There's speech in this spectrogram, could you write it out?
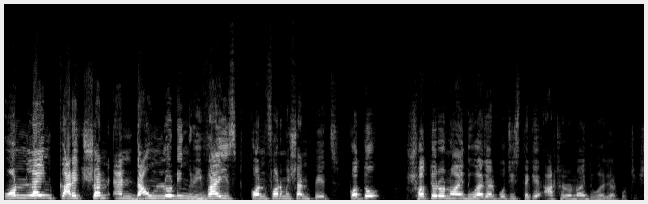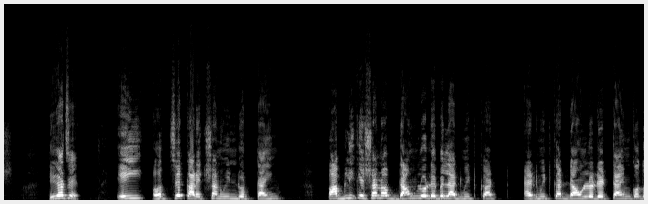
Online correction and downloading revised confirmation page কত? সতেরো নয় দু হাজার পঁচিশ থেকে আঠেরো নয় দু হাজার পঁচিশ। ঠিক আছে? এই হচ্ছে কারেকশন উইন্ডোর time publication of downloadable admit card admit card ডাউনলোডের টাইম কত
